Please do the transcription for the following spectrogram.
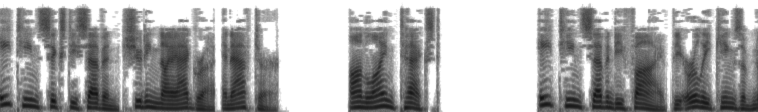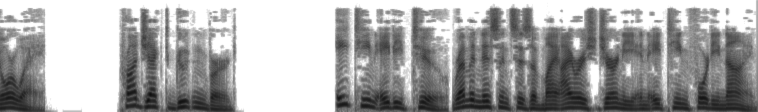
1867 Shooting Niagara, and after. Online text 1875 The Early Kings of Norway. Project Gutenberg 1882 Reminiscences of My Irish Journey in 1849.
